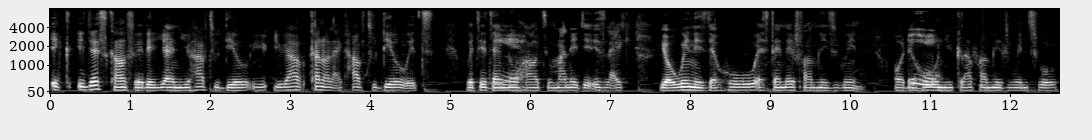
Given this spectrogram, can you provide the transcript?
it it just comes with it, and you have to deal. You you have kind of like have to deal with with it and know how to manage it. It's like your win is the whole extended family's win or the whole nuclear family's win. So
